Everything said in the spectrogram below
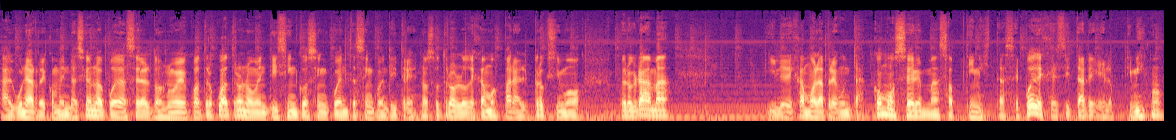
alguna recomendación lo puede hacer al 2944 95 50 53. Nosotros lo dejamos para el próximo programa y le dejamos la pregunta, ¿cómo ser más optimista? ¿Se puede ejercitar el optimismo?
